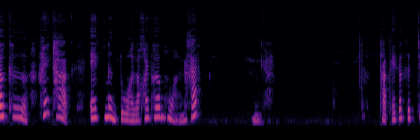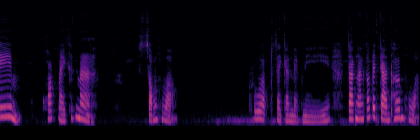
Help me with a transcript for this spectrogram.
ก็คือให้ถัก x 1 ตัวแล้วค่อยเพิ่มห่วงนะคะ นี่ค่ะ ถัก x ก็คือจิ้ม ควักไหมขึ้นมา2ห่วง รวบใส่กันแบบนี้ จากนั้นก็เป็นการเพิ่มห่วง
